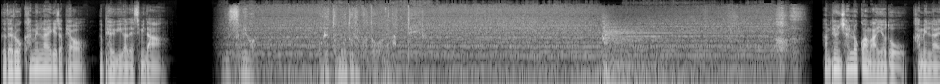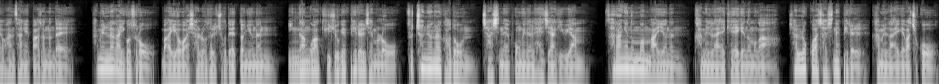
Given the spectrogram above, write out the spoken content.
그대로 카밀라에게 잡혀 흡혈귀가 됐습니다. 娘は俺と戻ることを願っている 한편 샬롯과 마이어도 카밀라의 환상에 빠졌는데 카밀라가 이곳으로 마이어와 샬롯을 초대했던 이유는 인간과 귀족의 피를 제물로 수천 년을 가둬온 자신의 봉인을 해제하기 위함. 사랑의 눈먼 마이어는 카밀라의 계획에 넘어가 샬롯과 자신의 피를 카밀라에게 바쳤고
